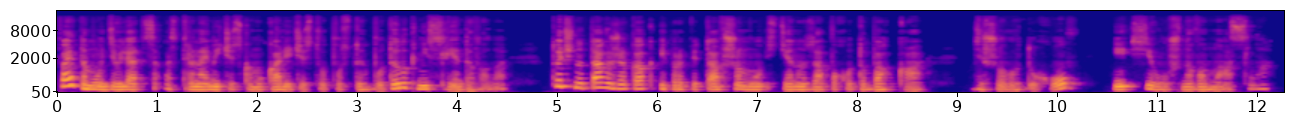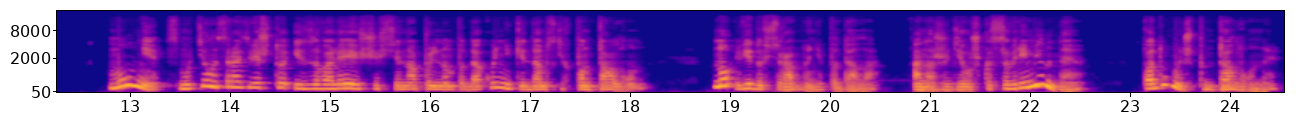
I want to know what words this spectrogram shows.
Поэтому удивляться астрономическому количеству пустых бутылок не следовало точно так же, как и пропитавшему стену запаху табака, дешевых духов и сивушного масла. Молния смутилась разве что из-за валяющихся на пыльном подоконнике дамских панталон, но виду все равно не подала. Она же девушка современная. Подумаешь, панталоны.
